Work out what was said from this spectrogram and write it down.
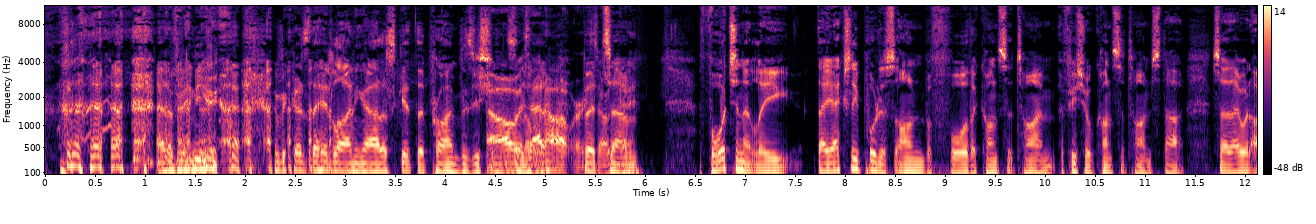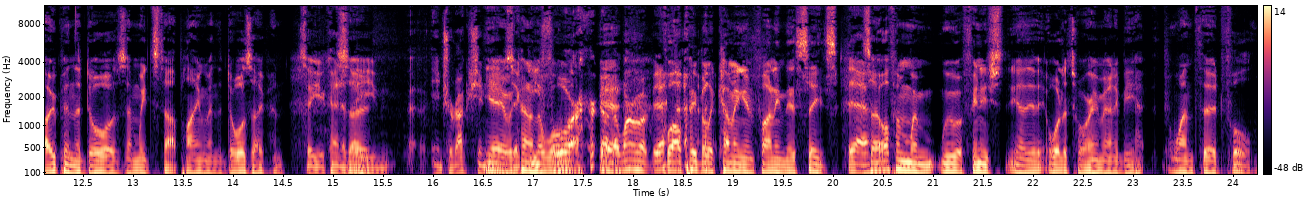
at a venue, because the headlining artists get the prime positions. Oh, is that how it works? But Okay. um, fortunately, they actually put us on before the concert time, official concert time start. So they would open the doors, and we'd start playing when the doors open. So you're kind of So- the uh, introduction Yeah, music we're kind of the warm before up. Yeah. the warm up. Yeah. While people are coming and finding their seats. Yeah. So often when we were finished, you know, the auditorium only be one third full.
